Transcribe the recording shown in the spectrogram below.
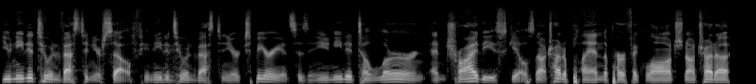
you needed to invest in yourself. You needed mm-hmm. to invest in your experiences and you needed to learn and try these skills, not try to plan the perfect launch, not try to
